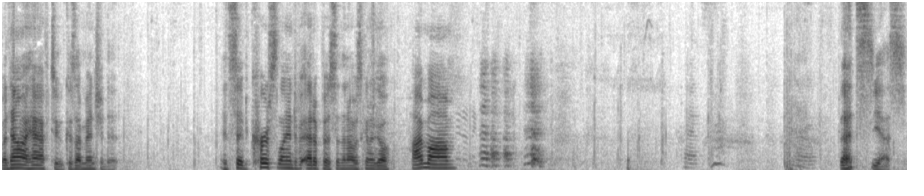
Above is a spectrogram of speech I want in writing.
But now I have to, because I mentioned it. It said Cursed Land of Oedipus, and then I was gonna go, Hi, Mom. That's yes.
